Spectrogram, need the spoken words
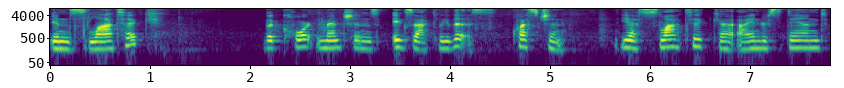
in Zlatic, the court mentions exactly this. Question. Yes, Zlatic, I I understand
